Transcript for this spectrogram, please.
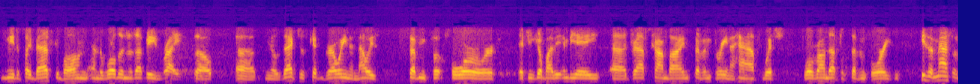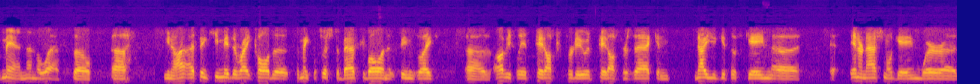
you need to play basketball, and, and the world ended up being right. So uh, you know Zach just kept growing, and now he's seven foot four or if you go by the NBA uh, draft combine, seven three and a half, which will round up to seven four. He's, a massive man nonetheless. So, uh, you know, I, I think he made the right call to to make the switch to basketball, and it seems like uh, obviously it's paid off for Purdue, it's paid off for Zach, and now you get this game, uh, international game, where a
